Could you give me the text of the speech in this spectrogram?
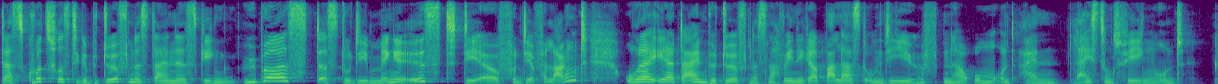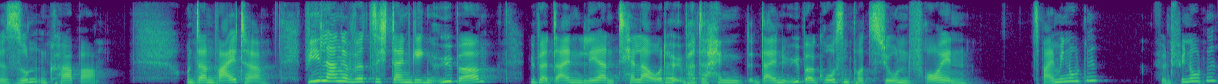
Das kurzfristige Bedürfnis deines Gegenübers, dass du die Menge isst, die er von dir verlangt, oder eher dein Bedürfnis nach weniger Ballast um die Hüften herum und einen leistungsfähigen und gesunden Körper? Und dann weiter. Wie lange wird sich dein Gegenüber über deinen leeren Teller oder über dein, deine übergroßen Portionen freuen? Zwei Minuten? Fünf Minuten?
